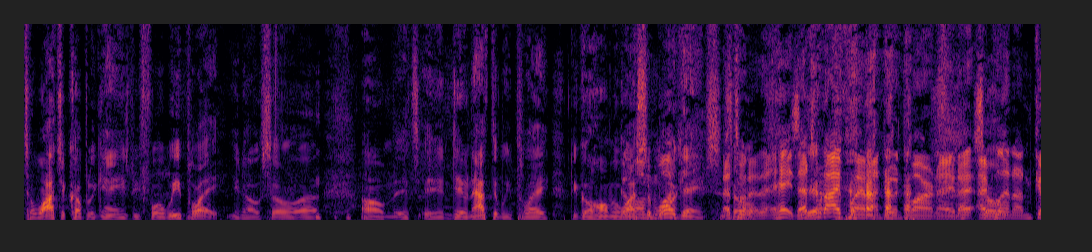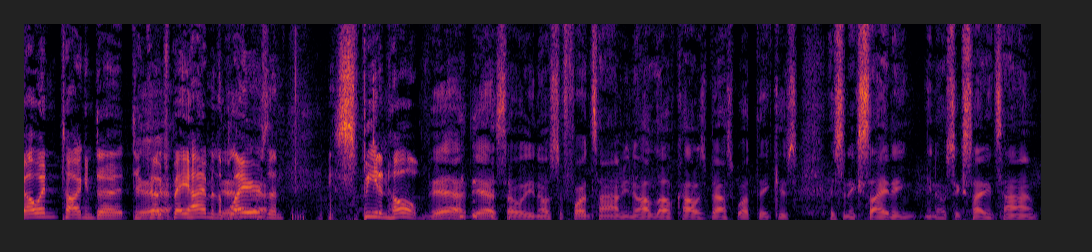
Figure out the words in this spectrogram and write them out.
to watch a couple of games before we play. You know, so uh, um, it's and then after we play to go home and go watch home some and more watch. games. That's so, what. I, hey, that's yeah. what I plan on doing tomorrow night. I, so, I, plan on going, talking to, to yeah, Coach Boeheim and the yeah. players, and speeding home. Yeah, yeah. So you know, it's a fun time. You know, I love college basketball. I think it's it's an exciting, you know, it's an exciting time.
